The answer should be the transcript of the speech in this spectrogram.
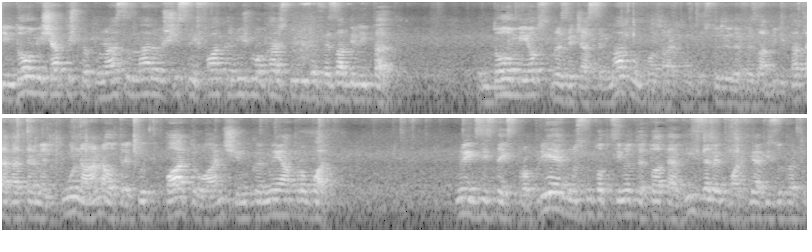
din 2017 până astăzi n-a reușit să-i facă nici măcar studiul de fezabilitate. În 2018 a semnat un contract pentru studiul de fezabilitate, avea termen un an, au trecut patru ani și încă nu e aprobat. Nu există exproprieri, nu sunt obținute toate avizele, cum ar fi avizul pentru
